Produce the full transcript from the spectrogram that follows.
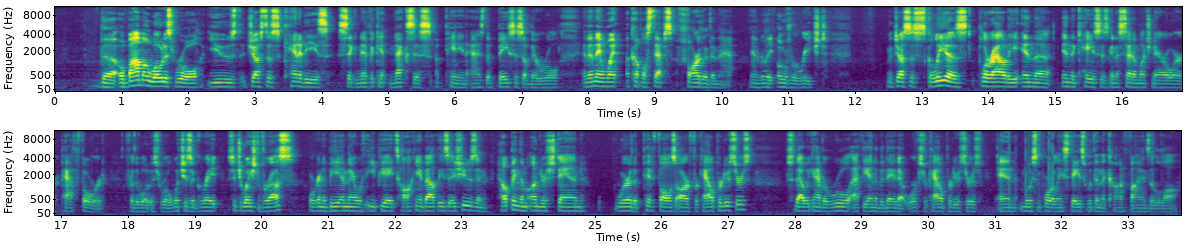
The Obama WOTUS rule used Justice Kennedy's significant nexus opinion as the basis of their rule, and then they went a couple steps farther than that and really overreached. Justice Scalia's plurality in the in the case is going to set a much narrower path forward for the WOTUS rule, which is a great situation for us. We're going to be in there with EPA talking about these issues and helping them understand where the pitfalls are for cattle producers so that we can have a rule at the end of the day that works for cattle producers and most importantly stays within the confines of the law.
